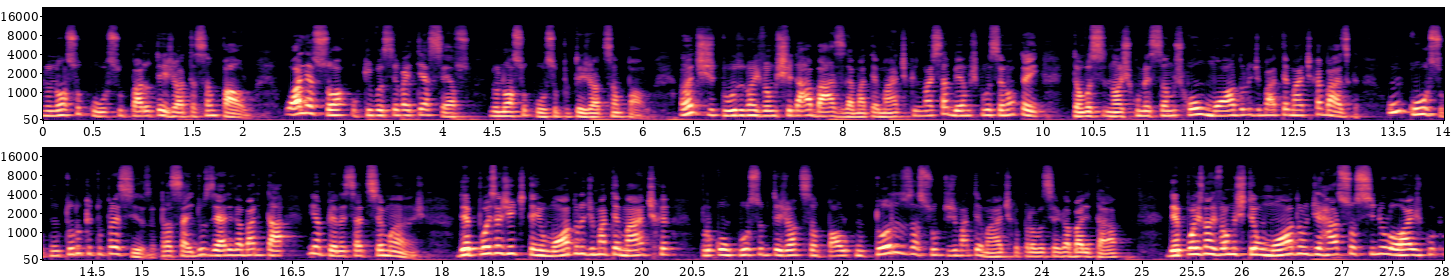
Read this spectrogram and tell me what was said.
no nosso curso para o TJ São Paulo. Olha só o que você vai ter acesso no nosso curso para o TJ São Paulo. Antes de tudo, nós vamos te dar a base da matemática que nós sabemos que você não tem. Então, você, nós começamos com um módulo de matemática básica. Um curso com tudo que tu precisa para sair do zero e gabaritar em apenas sete semanas. Depois a gente tem o módulo de matemática para o concurso do TJ São Paulo com todos os assuntos de matemática para você gabaritar. Depois nós vamos ter um módulo de raciocínio lógico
